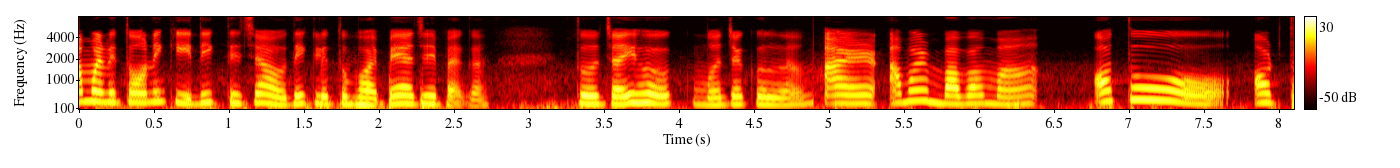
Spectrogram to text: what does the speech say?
আমারে তো অনেকেই দেখতে চাও, দেখলে তো ভয় পেয়ে যায় পাগা। তো যাই হোক, মজা করলাম। আর আমার বাবা মা অত অর্থ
